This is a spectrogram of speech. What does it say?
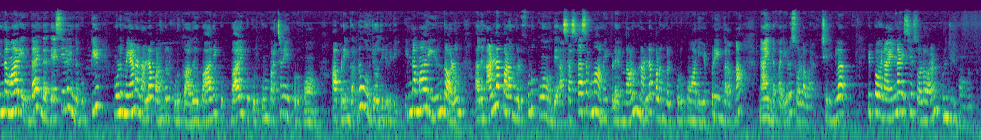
இந்த மாதிரி இருந்தா இந்த திசையில இந்த புத்தி முழுமையான நல்ல பலன்கள் கொடுக்காது. பாதிப்பு பாதிப்பு கொடுக்கும் பிரச்சனையை கொடுக்கும் அப்படிங்கறது ஒரு ஜோதிட விதி. இந்த மாதிரி இருந்தாலும் அது நல்ல பலன்கள் கொடுக்கும். சஷ்டாசகமா அமைப்புல இருந்தாலும் நல்ல பலன்கள் கொடுக்கும். அது எப்படிங்கிறது தான் நான் இந்த பதிவுல சொல்ல வரேன். சரிங்களா? இப்போ நான் என்ன விஷயம் சொல்ல வரேன்னு புரிஞ்சிருக்கோம் உங்களுக்கு.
